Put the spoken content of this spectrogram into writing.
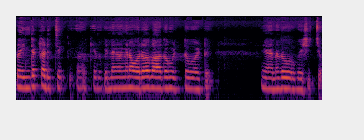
പെയിന്റൊക്കെ അടിച്ച് നോക്കിയിരുന്നു. പിന്നെ അങ്ങനെ ഓരോ ഭാഗം വിട്ട് പോയിട്ട് ഞാനത് ഉപേക്ഷിച്ചു.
